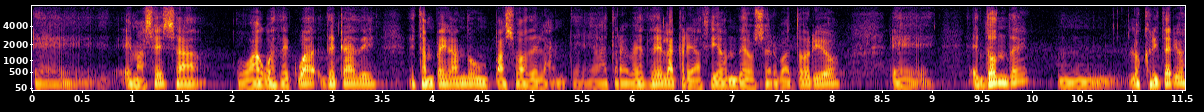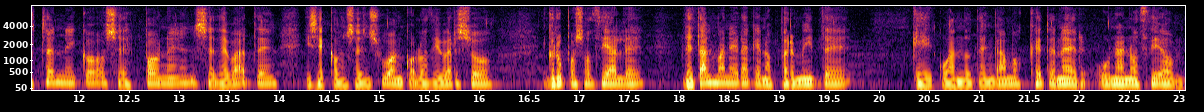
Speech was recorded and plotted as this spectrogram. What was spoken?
eh, Emasesa o Aguas de, Cádiz están pegando un paso adelante a través de la creación de observatorios eh, en donde mm, los criterios técnicos se exponen, se debaten y se consensúan con los diversos grupos sociales de tal manera que nos permite que cuando tengamos que tener una noción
